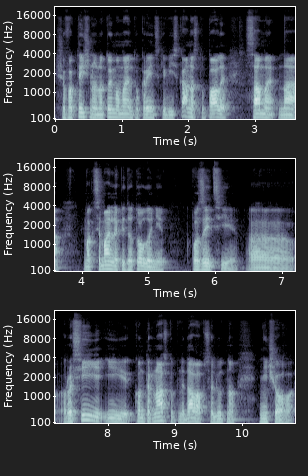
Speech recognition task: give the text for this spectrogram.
Що фактично на той момент українські війська наступали саме на максимально підготовлені позиції е, Росії, і контрнаступ не дав абсолютно нічого.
